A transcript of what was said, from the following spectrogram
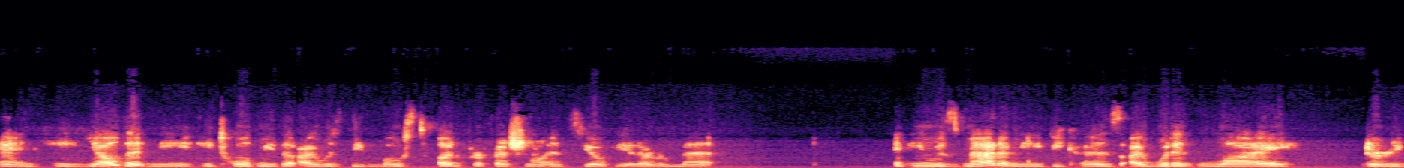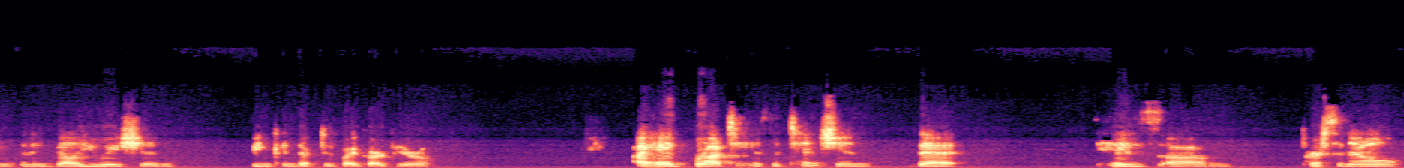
and he yelled at me. He told me that I was the most unprofessional NCO he had ever met, and he was mad at me because I wouldn't lie during an evaluation being conducted by Guard Bureau. I had brought to his attention that his um, personnel,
